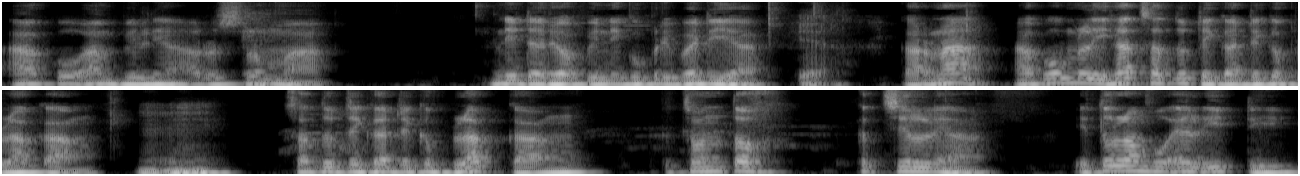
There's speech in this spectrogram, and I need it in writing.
aku ambilnya arus lemah ini dari opini ku pribadi ya Iya. karena aku melihat satu dekade ke belakang Mm-mm. satu dekade ke belakang contoh kecilnya itu lampu LED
